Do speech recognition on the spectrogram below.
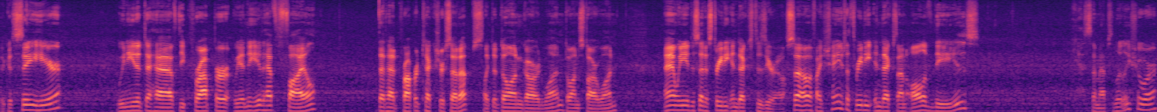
You can see here, we needed to have the proper, we needed to have a file that had proper texture setups, like the Dawnguard one, Dawnstar one, and we need to set its 3D index to zero. So if I change the 3D index on all of these, yes, I'm absolutely sure,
